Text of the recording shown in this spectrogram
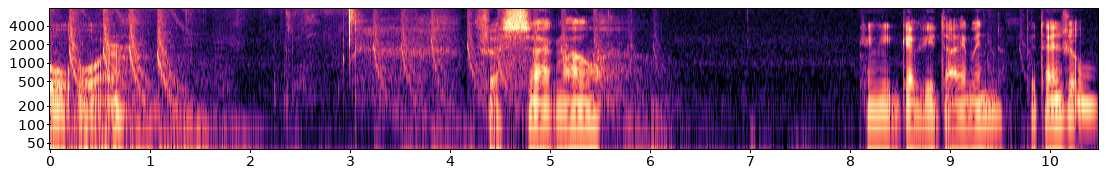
Coal ore. Sag can you give you diamond potential?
